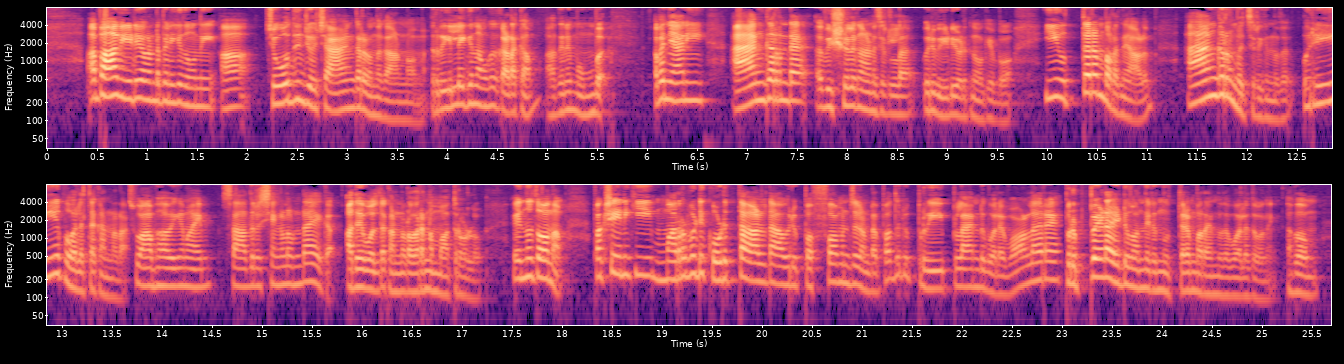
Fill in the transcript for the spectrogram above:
അപ്പോൾ ആ വീഡിയോ കണ്ടപ്പോൾ എനിക്ക് തോന്നി ആ ചോദ്യം ചോദിച്ച ആങ്കർ ഒന്ന് കാണണമെന്ന് റീലിലേക്ക് നമുക്ക് കടക്കാം അതിന് മുമ്പ്. അപ്പം ഞാൻ ഈ ആങ്കറിന്റെ വിഷ്വൽ കാണിച്ചിട്ടുള്ള ഒരു വീഡിയോ എടുത്ത് നോക്കിയപ്പോൾ ഈ ഉത്തരം പറഞ്ഞ ആളും ആങ്കറും വെച്ചിരിക്കുന്നത് ഒരേപോലത്തെ കണ്ണട. സ്വാഭാവികമായും സാദൃശ്യങ്ങൾ ഉണ്ടായേക്കാം അതേപോലത്തെ കണ്ണട ഒരെണ്ണം മാത്രമേ ഉള്ളൂ എന്ന് തോന്നാം. പക്ഷേ എനിക്ക് ഈ മറുപടി കൊടുത്ത ആളുടെ ആ ഒരു പെർഫോമൻസ് കണ്ടപ്പോൾ അതൊരു പ്രീ പ്ലാൻഡ് പോലെ വളരെ പ്രിപ്പയർഡ് ആയിട്ട് വന്നിരുന്ന ഉത്തരം പറയുന്നത് പോലെ തോന്നി. അപ്പം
